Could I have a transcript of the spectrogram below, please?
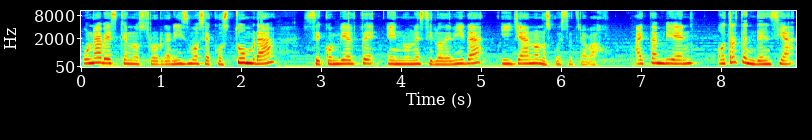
Una vez que nuestro organismo se acostumbra, se convierte en un estilo de vida y ya no nos cuesta trabajo. Hay también otra tendencia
